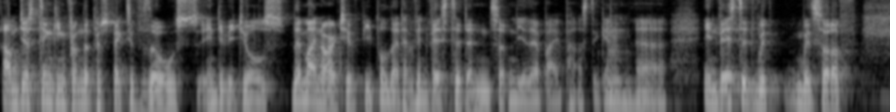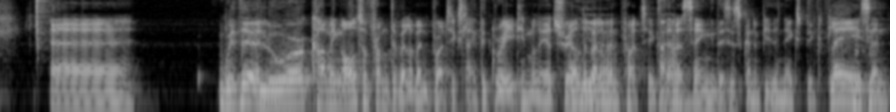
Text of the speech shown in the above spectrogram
I'm just thinking from the perspective of those individuals, the minority of people that have invested and suddenly they're bypassed again. Mm-hmm. Uh, invested with with sort of uh, with the allure coming also from development projects like the Great Himalaya Trail development projects uh-huh. that are saying this is going to be the next big place and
